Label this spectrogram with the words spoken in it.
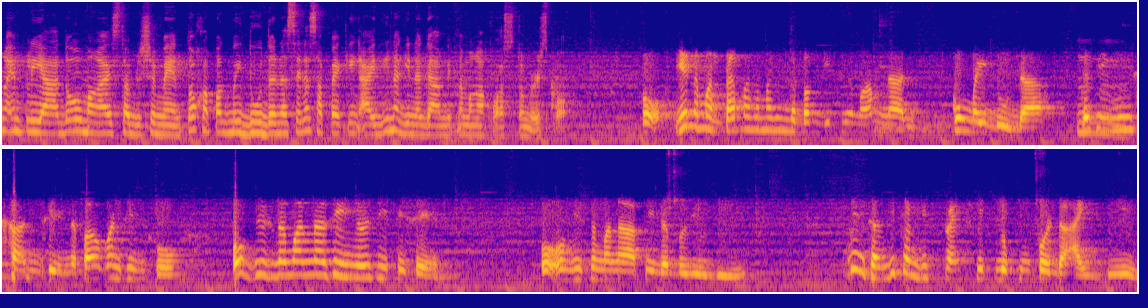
mga empleyado o mga establishmento kapag may duda na sila sa peking ID na ginagamit ng mga customers po? Oh, yan naman, tama naman yung nabanggit niyo, ma'am, na kung may duda. Kasi minsan din, napapansin ko, obvious naman na senior citizen, o obvious naman na PWD, minsan we can be friends with looking for the ID.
